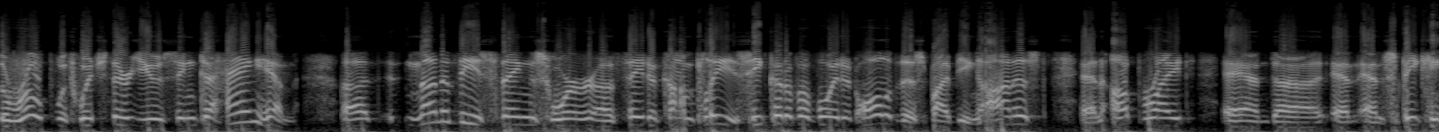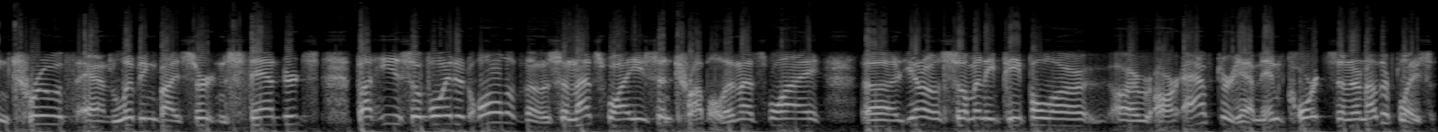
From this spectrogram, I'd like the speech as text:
the rope with which they're using to hang him. Uh, none of these things were uh, fait accompli. He could have avoided all of this by being honest and upright and, uh, and, and speaking truth and living by certain standards. But he's avoided all of those, and that's why he's in trouble. And that's why, uh, you know, so many people are, are, are after him in courts and in other places.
